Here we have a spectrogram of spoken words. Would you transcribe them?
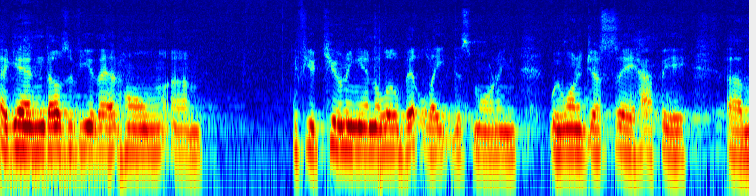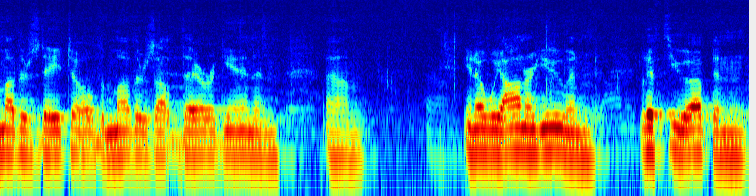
again, those of you at home, um, if you're tuning in a little bit late this morning, we want to just say happy uh, Mother's Day to all the mothers out there again. And, um, you know, we honor you and lift you up, and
